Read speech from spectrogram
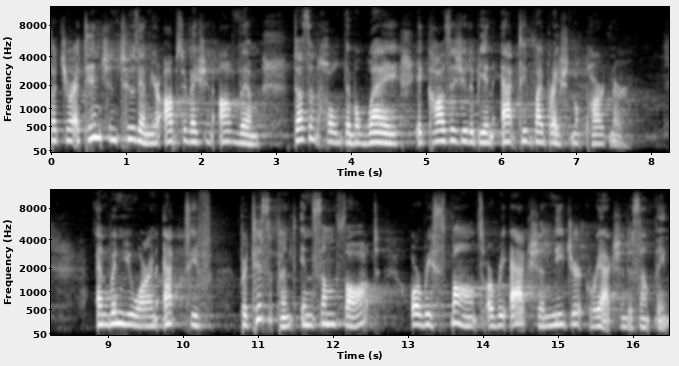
but your attention to them your observation of them doesn't hold them away. It causes you to be an active vibrational partner. And when you are an active participant in some thought or response or reaction knee-jerk reaction to something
